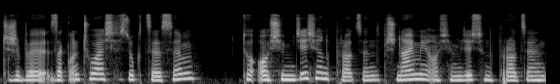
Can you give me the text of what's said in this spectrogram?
czy żeby zakończyła się sukcesem, to 80%, przynajmniej 80%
